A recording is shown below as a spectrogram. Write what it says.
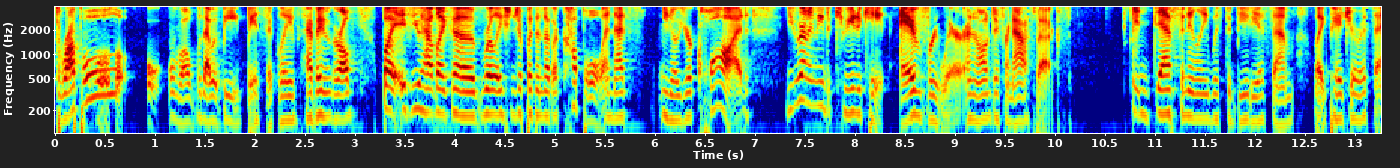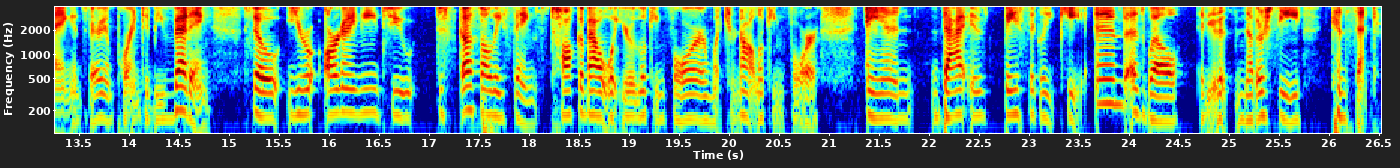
thruple well that would be basically having a girl but if you have like a relationship with another couple and that's you know your quad you're going to need to communicate everywhere in all different aspects and definitely with the BDSM, like Pedro was saying, it's very important to be vetting. So you are going to need to discuss all these things, talk about what you're looking for and what you're not looking for. And that is basically key. And as well, another C, consent.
